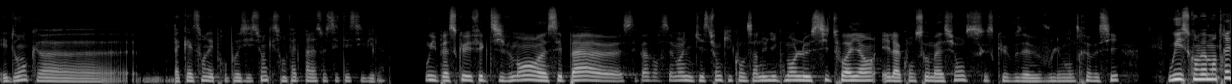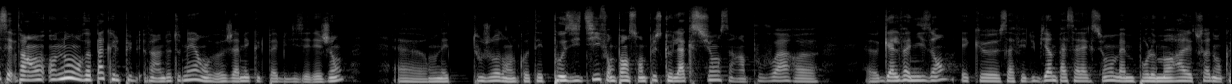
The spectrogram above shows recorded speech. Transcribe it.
Et donc, bah, quelles sont les propositions qui sont faites par la société civile? Oui, parce qu'effectivement, ce n'est pas, c'est pas forcément une question qui concerne uniquement le citoyen et la consommation, c'est ce que vous avez voulu montrer aussi. Oui, ce qu'on veut montrer, c'est. Enfin, nous, on veut pas culpabiliser. Enfin, de toute manière, on veut jamais culpabiliser les gens. Euh, on est toujours dans le côté positif. On pense en plus que l'action, c'est un pouvoir. Euh, galvanisant et que ça fait du bien de passer à l'action, même pour le moral et tout ça. Donc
